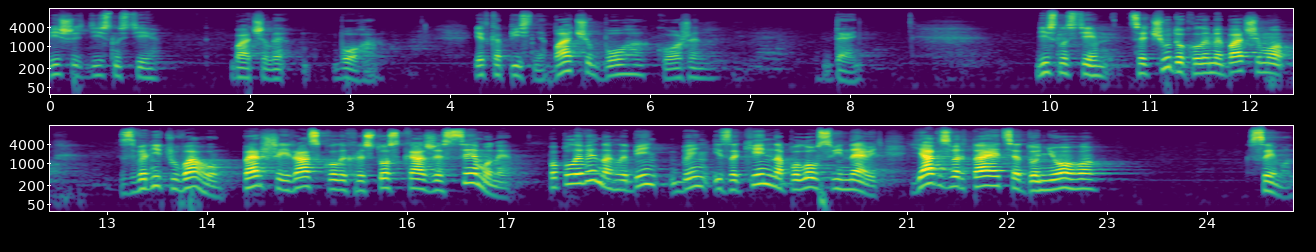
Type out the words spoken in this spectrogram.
більше в дійсності бачили Бога. Є така пісня Бачу Бога кожен день. Дійсності, це чудо, коли ми бачимо, зверніть увагу, перший раз, коли Христос каже Симоне, попливи на глибінь і закинь на полов свій невідь. Як звертається до нього Симон?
